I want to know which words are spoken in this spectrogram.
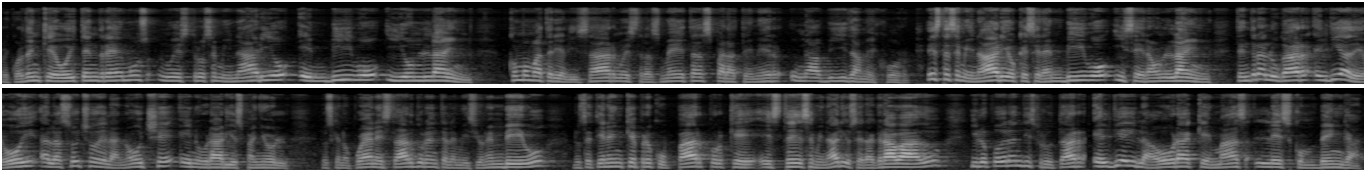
Recuerden que hoy tendremos nuestro seminario en vivo y online, cómo materializar nuestras metas para tener una vida mejor. Este seminario que será en vivo y será online tendrá lugar el día de hoy a las 8 de la noche en horario español. Los que no puedan estar durante la emisión en vivo no se tienen que preocupar porque este seminario será grabado y lo podrán disfrutar el día y la hora que más les convenga.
